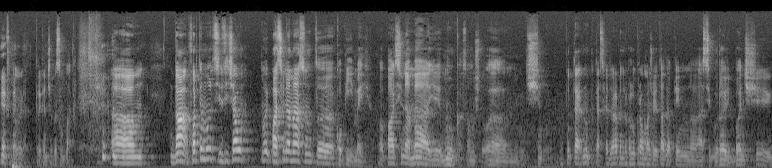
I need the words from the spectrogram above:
Cred că începe să-mi placă. Um, da, foarte mulți ziceau, noi, pasiunea mea sunt uh, copiii mei. Pasiunea mea e muncă sau nu știu. Uh, și putea, nu putea să fie adevărat pentru că lucrau majoritatea prin asigurări, bănci și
